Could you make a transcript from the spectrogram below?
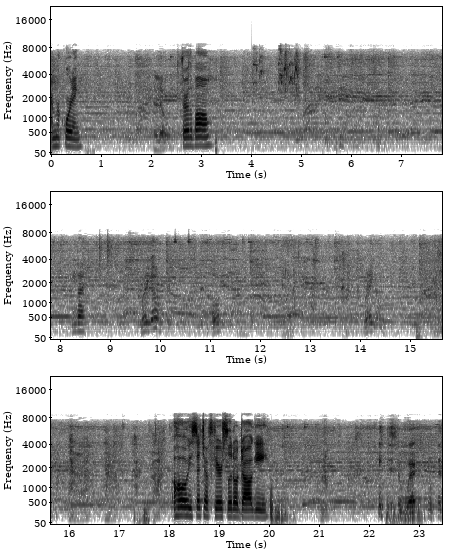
I'm recording. Hello. Throw the ball. Levi. Where'd he go? Oh. Where'd he go? Oh, he's such a fierce little doggy. he's just whacked with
